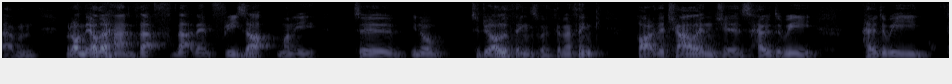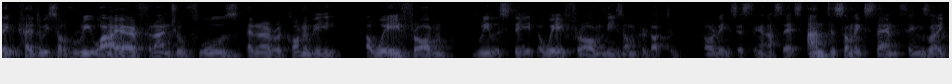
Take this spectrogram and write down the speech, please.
um, but on the other hand that that then frees up money to you know to do other things with and i think part of the challenge is how do we how do we think how do we sort of rewire financial flows in our economy away from real estate away from these unproductive already existing assets and to some extent things like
